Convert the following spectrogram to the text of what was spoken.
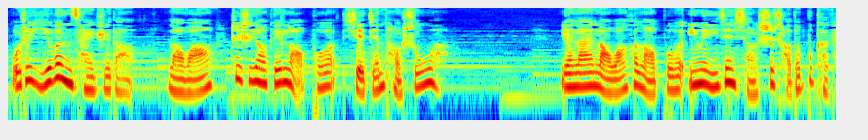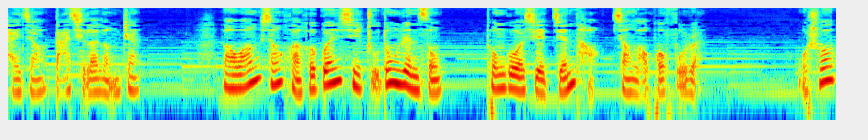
我这一问才知道，老王这是要给老婆写检讨书啊。原来老王和老婆因为一件小事吵得不可开交，打起了冷战。老王想缓和关系，主动认怂，通过写检讨向老婆服软。我说：“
